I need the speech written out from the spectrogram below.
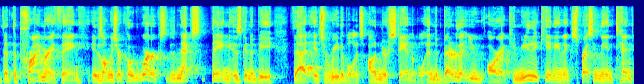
that the primary thing, as long as your code works, the next thing is going to be that it's readable, it's understandable. And the better that you are at communicating and expressing the intent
